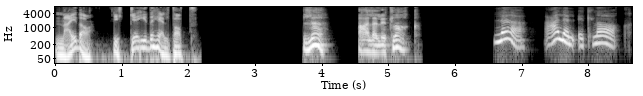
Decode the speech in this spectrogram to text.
Nei da, ikke i det hele tatt. لا على الإطلاق لا على الإطلاق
